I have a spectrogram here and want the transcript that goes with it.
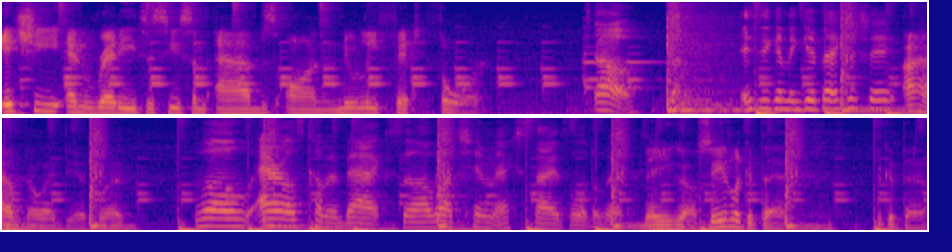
itchy and ready to see some abs on newly fit Thor. oh, is he gonna get back in shape? I have no idea, but Well, Arrow's coming back, so I'll watch him exercise a little bit. there you go. See, look at that. Look at that.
